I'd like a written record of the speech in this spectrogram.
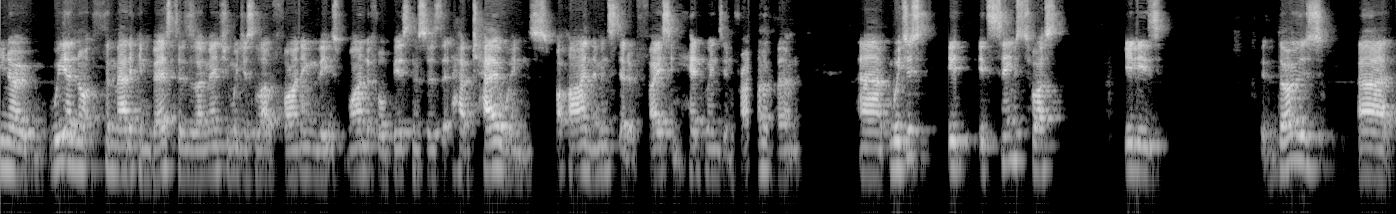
you know, we are not thematic investors. As I mentioned, we just love finding these wonderful businesses that have tailwinds behind them instead of facing headwinds in front of them. Uh, we just, it, it seems to us, it is those uh,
